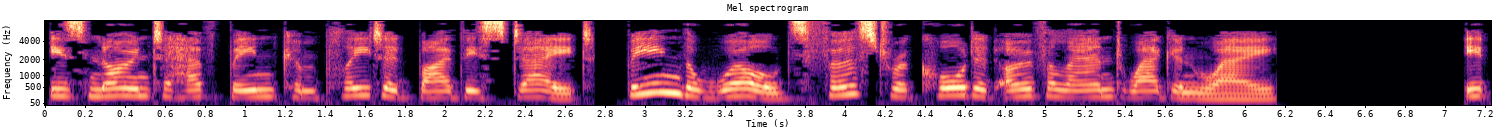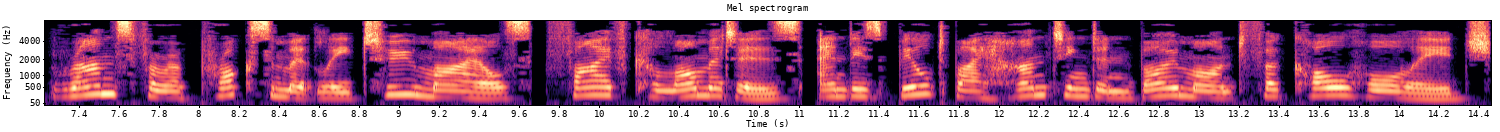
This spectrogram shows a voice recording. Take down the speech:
is known to have been completed by this date, being the world's first recorded overland wagonway. It runs for approximately 2 miles 5 kilometers and is built by Huntingdon Beaumont for coal haulage.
